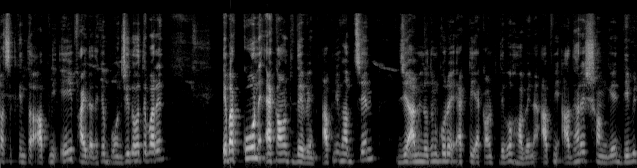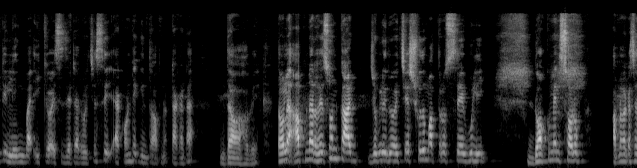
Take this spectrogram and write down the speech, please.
নচেত কিন্তু আপনি এই ফায়দা থেকে বঞ্চিত হতে পারেন। এবার কোন অ্যাকাউন্ট দেবেন? আপনি ভাবছেন যে আমি নতুন করে একটি অ্যাকাউন্ট দেবো, হবে না। আপনি আধারের সঙ্গে ডিবিটি লিঙ্ক বা ইকেওয়াইসি যেটা রয়েছে, সেই অ্যাকাউন্টে কিন্তু আপনার টাকাটা দেওয়া হবে। তাহলে আপনার রেশন কার্ড যেগুলি রয়েছে, শুধুমাত্র সেগুলি ডকুমেন্ট স্বরূপ আপনার কাছে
